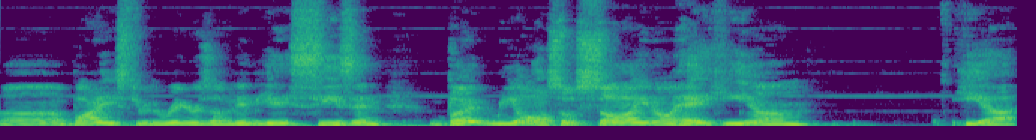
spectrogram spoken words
uh, bodies through the rigors of an NBA season. But we also saw, you know, hey, he um, he uh,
